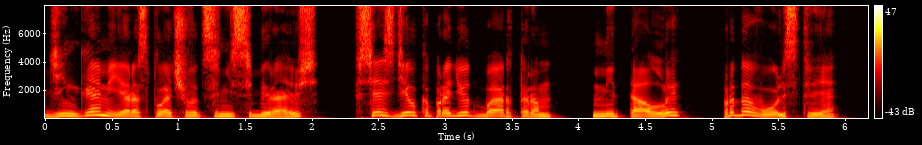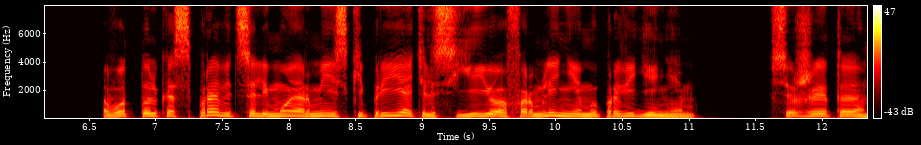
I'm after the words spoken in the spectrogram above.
Деньгами я расплачиваться не собираюсь, вся сделка пройдет бартером, металлы, продовольствие. Вот только справится ли мой армейский приятель с ее оформлением и проведением? Все же это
